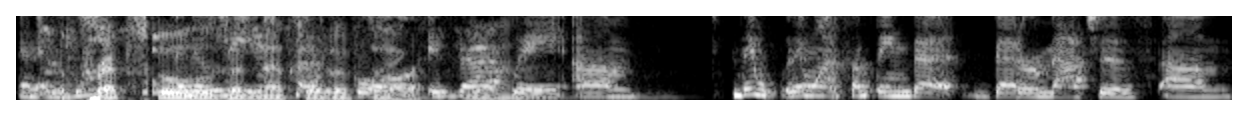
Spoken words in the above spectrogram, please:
an elite, the prep schools an and that prep sort of school. thing exactly um, they they want something that better matches um,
